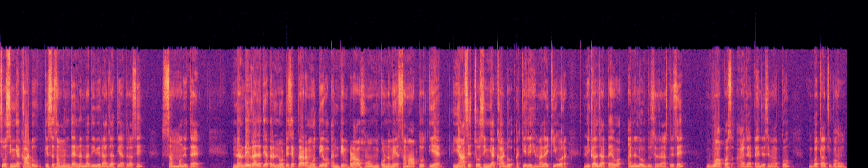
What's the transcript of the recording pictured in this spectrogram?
चौसिंगा खाडू किससे संबंधित है? नंदा देवी राजात यात्रा से संबंधित है। नंदा देवी राजात यात्रा नोटी से प्रारंभ होती है, वो अंतिम पड़ाव होमकुंड में समाप्त होती है। यहाँ से चौसिंगा खाडू अकेले हिमालय की ओर निकल जाता है, वो अन्य लोग दूसरे रास्ते से वापस आ जाते हैं, जैसे मैं आपको बता चुका हूँ।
